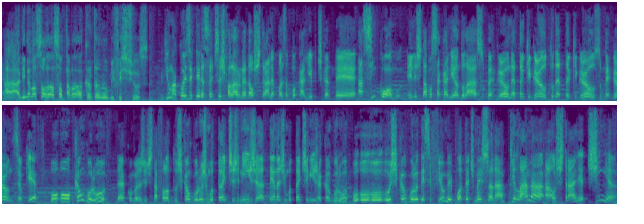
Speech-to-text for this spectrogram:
A- Ali ela só, só tava cantando Beef Shoes. E uma coisa interessante, vocês falaram, né, da Austrália pós-apocalíptica, é, assim como eles estavam sacaneando lá Supergirl, né, Tank Girl, tudo é Tank Girl, Supergirl, não sei o quê, o, o canguru, né, como a gente tá falando dos cangurus mutantes ninja, tenas de mutante ninja canguru, o, o- o- os cangurus desse filme, é importante mencionar que lá na Austrália tinha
